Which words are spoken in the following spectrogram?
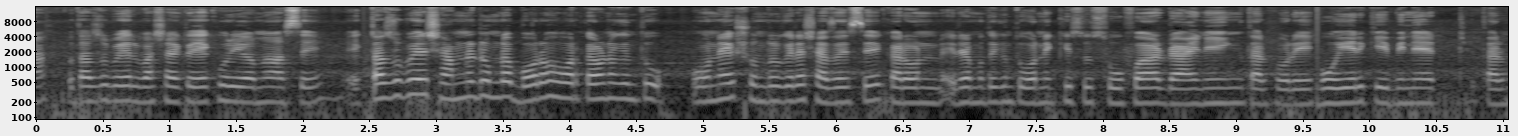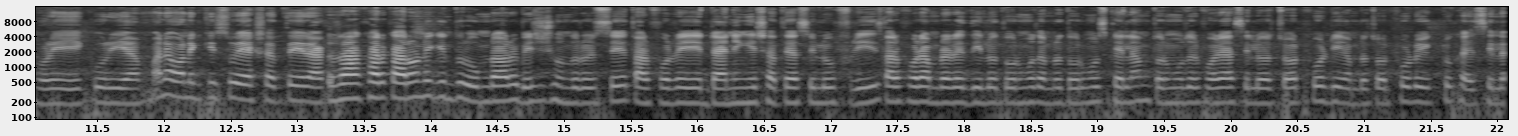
না। তো তাজু ভাইয়ের বাসায় একটা অ্যাকুরিয়ামও আছে। তাজু ভাইয়ের সামনের রুমটা বড় হওয়ার কারণে কিন্তু অনেক সুন্দর করে সাজাইছে। কারণ এটার মধ্যে কিন্তু অনেক কিছু, সোফা, ডাইনিং, তারপরে বইয়ের কেবিনেট তারপরে একুরিয়াম মানে অনেক কিছু একসাথে রাখ- রাখার কারণে কিন্তু রুমটা আরও বেশি সুন্দর হয়েছে। তারপরে ডাইনিং এর সাথে আসিল ফ্রিজ। তারপরে আমরা দিল তরমুজ, আমরা তরমুজ খেলাম। তরমুজের পরে আসিল চটপটি, আমরা চটপটি একটু খাইছিলাম।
